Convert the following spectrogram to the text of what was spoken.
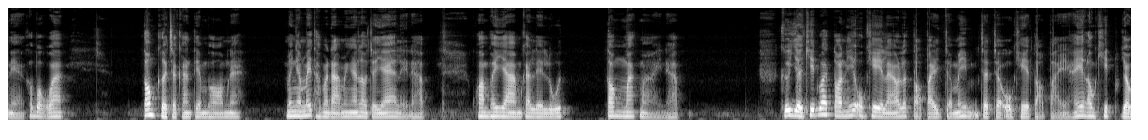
เนี่ยเขาบอกว่าต้องเกิดจากการเตรียมพร้อมนะ ไม่งั้นไม่ธรรมดาไม่งั้นเราจะแย่เลยนะครับ ความพยายามการเรียนรู้ต้องมากมายนะครับ คืออย่าคิดว่าตอนนี้โอเคแล้วแล้วต่อไปจะไม่จะจะโอเคต่อไป ให้เราคิดยา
